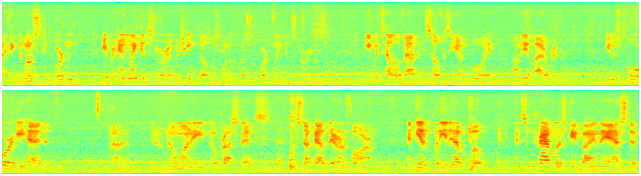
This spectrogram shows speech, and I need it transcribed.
I think the most important Abraham Lincoln story, which he thought was one of the most important Lincoln stories, he would tell about himself as a young boy on the Ohio River. He was poor, he had uh, you know, no money, no prospects, stuck out there on a farm, and he had a, but he have a boat. And some travelers came by and they asked him,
